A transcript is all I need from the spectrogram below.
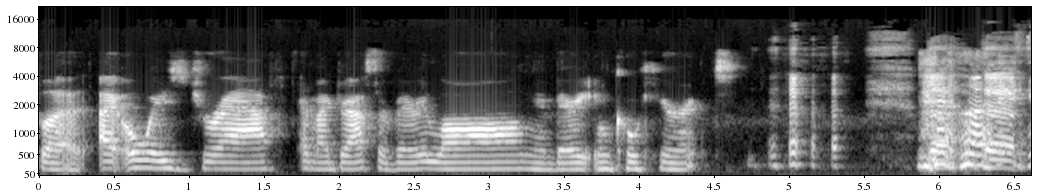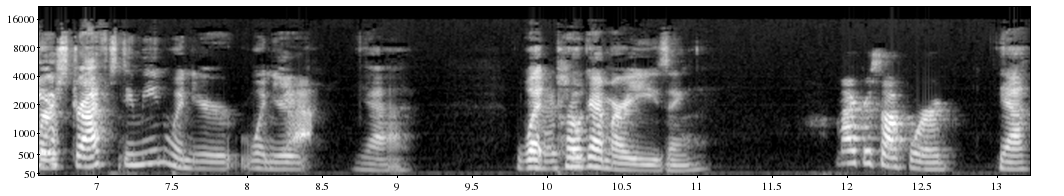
but I always draft, and my drafts are very long and very incoherent. the, the first drafts, do you mean when you're when you're yeah? yeah. What program are you using? Microsoft Word. Yeah.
